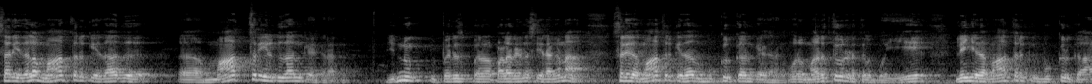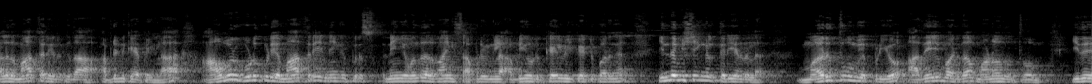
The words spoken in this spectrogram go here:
சார் இதெல்லாம் மாத்திரக்கு ஏதாவது மாத்திரை இருக்குதான்னு கேட்குறாங்க இன்னும் பெரு பலர் என்ன செய்கிறாங்கன்னா சரி இதை மாத்திரைக்கு ஏதாவது புக் இருக்கான்னு கேட்குறாங்க ஒரு மருத்துவர் இடத்துல போய் நீங்கள் இதை மாத்திரைக்கு புக் இருக்கா? அல்லது மாத்திரை இருக்குதா? அப்படின்னு கேட்பீங்களா அவர் கொடுக்கக்கூடிய மாத்திரையை நீங்கள் பெருசு நீங்கள் வந்து அதை வாங்கி சாப்பிடுவீங்களா? அப்படின்னு ஒரு கேள்வி கேட்டு பாருங்கள் இந்த விஷயங்கள் தெரியறதில்ல. மருத்துவம் எப்படியோ அதே மாதிரி தான் மனோதத்துவம். இது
